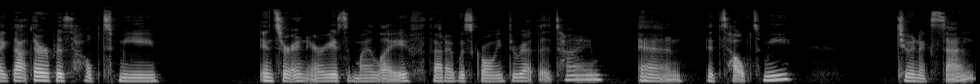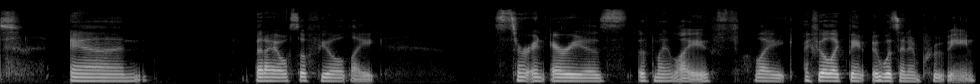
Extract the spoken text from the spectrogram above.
like that therapist helped me in certain areas of my life that I was going through at the time and it's helped me to an extent. And but I also feel like certain areas of my life like I feel like they it wasn't improving.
